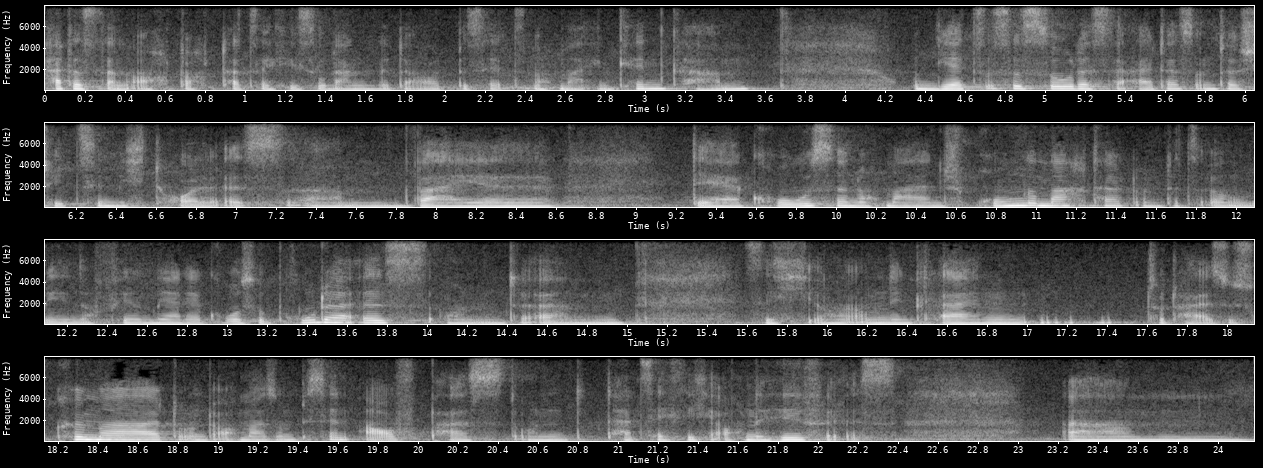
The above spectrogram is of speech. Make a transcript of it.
hat es dann auch doch tatsächlich so lange gedauert, bis jetzt noch mal ein Kind kam. Und jetzt ist es so, dass der Altersunterschied ziemlich toll ist, ähm, weil der Große nochmal einen Sprung gemacht hat und jetzt irgendwie noch viel mehr der große Bruder ist und ähm, sich äh, um den Kleinen total süß kümmert und auch mal so ein bisschen aufpasst und tatsächlich auch eine Hilfe ist. Ähm,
